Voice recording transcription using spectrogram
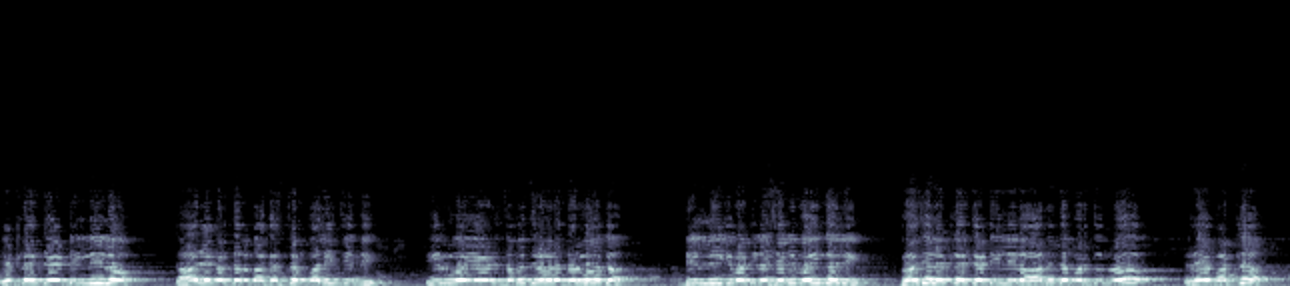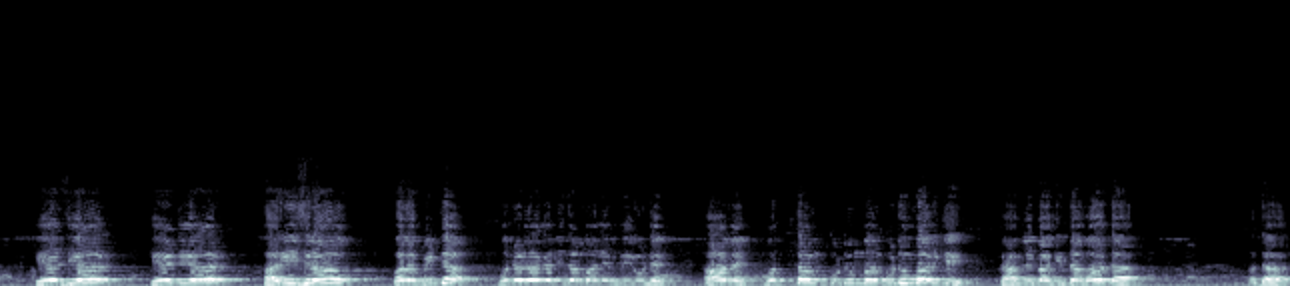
ఎట్లయితే ఢిల్లీలో కార్యకర్తలు మా కష్టం ఫలించింది ఇరవై ఏడు సంవత్సరాల తరువాత ఢిల్లీకి పట్టిన శని పోయిందని ప్రజలు ఎట్లయితే ఢిల్లీలో ఆనందపడుతున్నారో రేపట్ల కేసీఆర్ కేటీఆర్ హరీష్ రావు వాళ్ళ బిడ్డ మొన్నటిదాకా నిజామాబాద్ ఎంపీగా ఉండే ఆమె మొత్తం కుటుంబం కుటుంబానికి ఫ్యామిలీ ప్యాక్ ఇద్దామా వద్దా? వద్దా?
